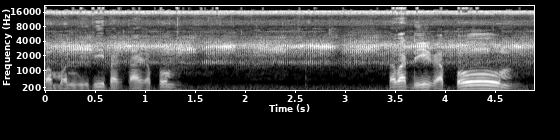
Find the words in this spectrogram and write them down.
มาหมอนอยู่ที่ปากใต้ครับผมสวัสดีครับผม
